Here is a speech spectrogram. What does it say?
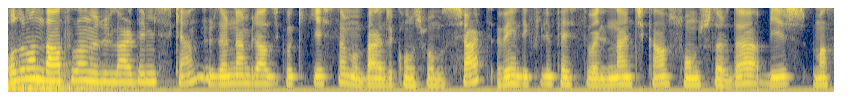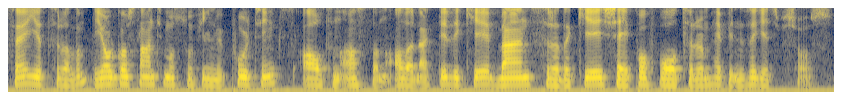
O zaman dağıtılan ödüller demişken üzerinden birazcık vakit geçti ama bence konuşmamız şart. Venedik Film Festivali'nden çıkan sonuçları da bir masaya yatıralım. Yorgos Lanthimos'un filmi Poor Things Altın Aslan'ı alarak dedi ki ben sıradaki Shape of Water'ım hepinize geçmiş olsun.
